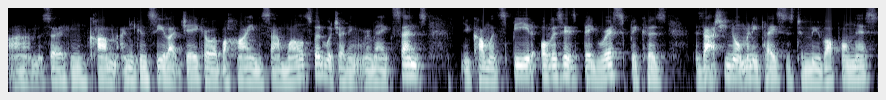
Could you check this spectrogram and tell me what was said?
Um, so they can come, and you can see like Jayco are behind Sam Welsford, which I think makes sense. You come with speed. Obviously, it's big risk because there's actually not many places to move up on this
